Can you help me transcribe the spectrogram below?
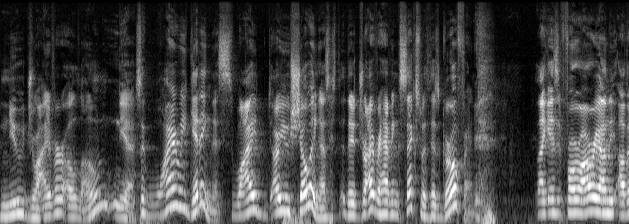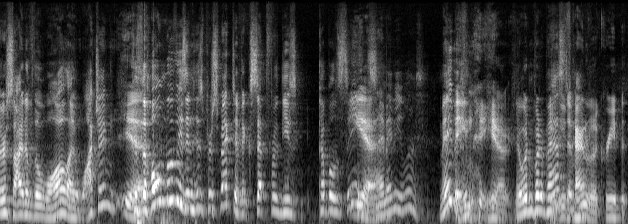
new driver alone Yeah. it's like why are we getting this why are you showing us the driver having sex with his girlfriend like is it ferrari on the other side of the wall like watching because Yeah. the whole movie's in his perspective except for these couple of scenes Yeah. Yeah, maybe he was. Maybe yeah I wouldn't put it past he's him kind of a creep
